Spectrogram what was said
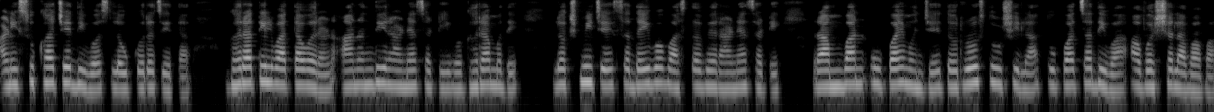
आणि सुखाचे दिवस लवकरच येतात. घरातील वातावरण आनंदी राहण्यासाठी व घरामध्ये लक्ष्मीचे सदैव वास्तव्य राहण्यासाठी रामबाण उपाय म्हणजे दररोज तुळशीला तुपाचा दिवा अवश्य लावावा.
